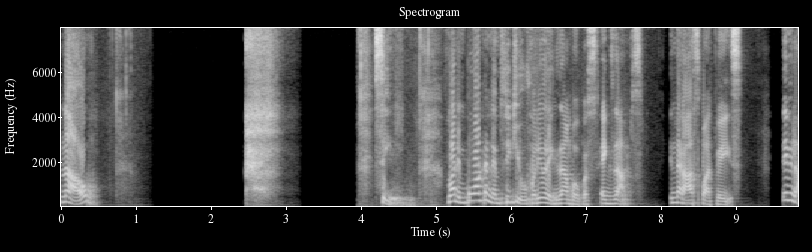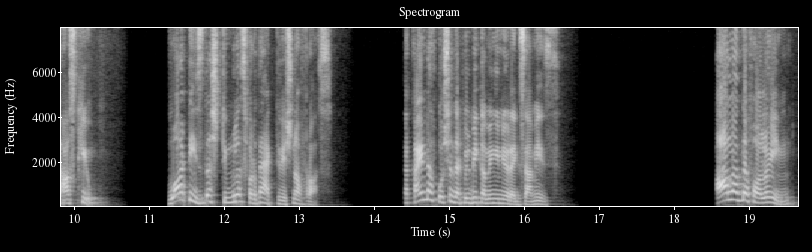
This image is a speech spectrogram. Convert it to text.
Now, see, one important MCQ for your exam purpose, exams in the RAS pathways, they will ask you, what is the stimulus for the activation of RAS? The kind of question that will be coming in your exam is, all of the following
